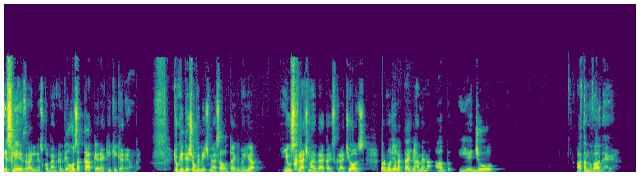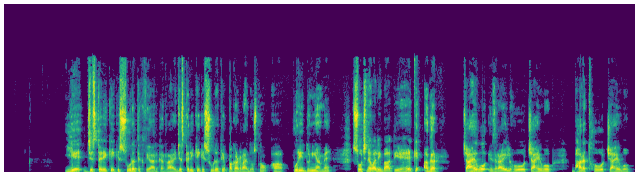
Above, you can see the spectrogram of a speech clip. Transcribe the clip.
इसलिए इसराइल ने इसको बैन कर दिया। हो सकता है आप कह रहे हैं, ठीक ही कह रहे होंगे। क्योंकि देशों के बीच में ऐसा होता है कि भैया you scratch my back I scratch yours पर मुझे लगता है कि हमें ना, अब ये जो आतंकवाद है ये जिस तरीके की सूरत इख्तियार कर रहा है, जिस तरीके की सूरत ये पकड़ रहा है दोस्तों पूरी दुनिया में, सोचने वाली बात यह है कि अगर चाहे वो इसराइल हो, चाहे वो भारत हो, चाहे वो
